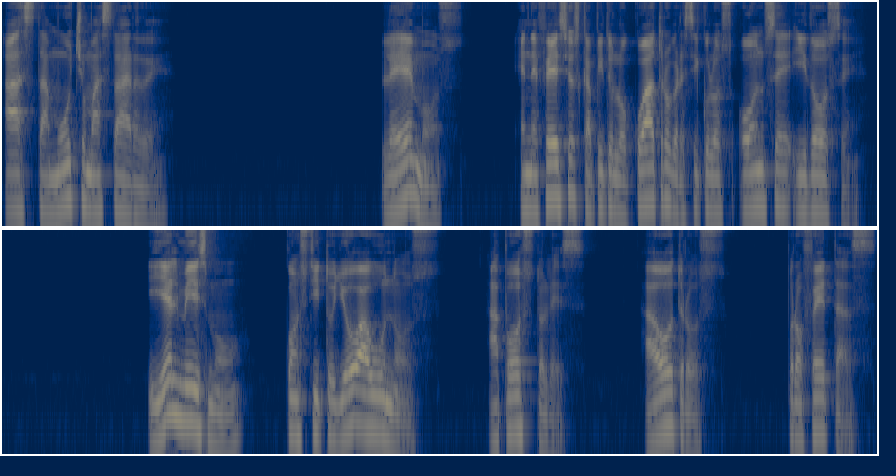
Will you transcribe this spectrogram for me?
hasta mucho más tarde. Leemos en Efesios capítulo 4 versículos 11 y 12. Y él mismo constituyó a unos apóstoles, a otros profetas,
